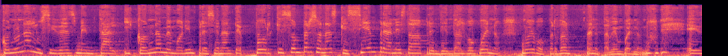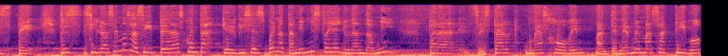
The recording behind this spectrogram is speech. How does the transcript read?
con una lucidez mental y con una memoria impresionante, porque son personas que siempre han estado aprendiendo algo bueno, nuevo, perdón, bueno, también bueno, ¿no? Este, entonces, si lo hacemos así, te das cuenta que dices, bueno, también me estoy ayudando a mí para estar más joven, mantenerme más activo,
